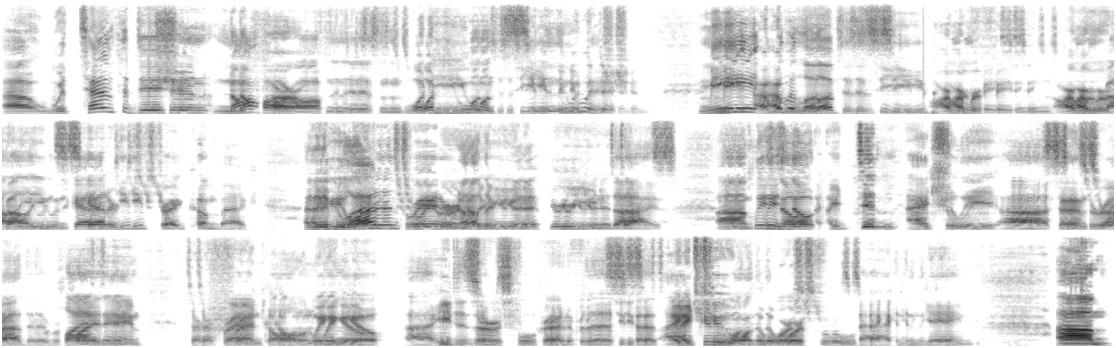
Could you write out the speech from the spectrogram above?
Uh, with 10th edition not far off in the distance, what do you want to see in the new edition? Me, I would love to see armor facings, armor value, and scattered deep strike come back. And if you land in terrain or another unit, your unit dies. Um, please note, I didn't actually uh, censor out the reply's name. It's our friend Colin Wingo. Uh, he deserves full credit for this. He says, I too want the worst rules back in the game. Um,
